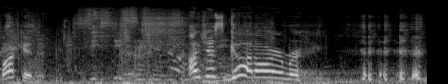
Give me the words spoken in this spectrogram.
Fuck it. I just got armor.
